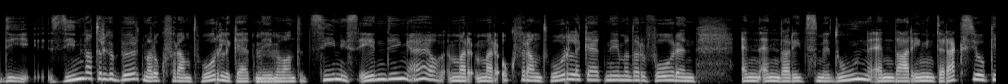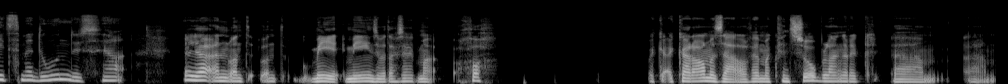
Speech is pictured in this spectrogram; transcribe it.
die zien wat er gebeurt, maar ook verantwoordelijkheid nemen. Mm. Want het zien is één ding, hè, maar, maar ook verantwoordelijkheid nemen daarvoor en, en, en daar iets mee doen. En daar in interactie ook iets mee doen. Dus ja. Ja, ja en want, want mee, mee eens wat je zegt, maar goh, ik, ik herhaal mezelf, hè, maar ik vind het zo belangrijk. Um, um,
